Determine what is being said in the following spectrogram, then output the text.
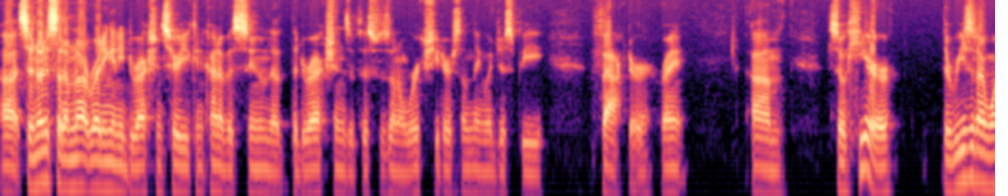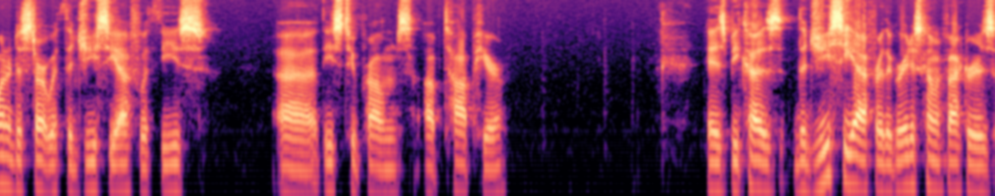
uh, so notice that I'm not writing any directions here. You can kind of assume that the directions, if this was on a worksheet or something, would just be factor, right? Um, so here, the reason I wanted to start with the GCF with these uh, these two problems up top here is because the GCF or the greatest common factor is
